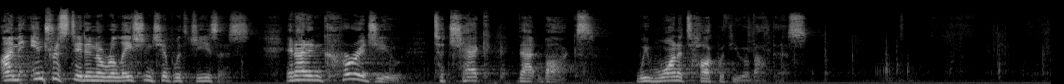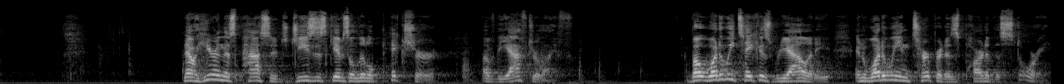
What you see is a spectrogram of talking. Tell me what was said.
I'm interested in a relationship with Jesus. And I'd encourage you to check that box. We want to talk with you about this. Now, here in this passage, Jesus gives a little picture of the afterlife. But what do we take as reality, and what do we interpret as part of the story?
